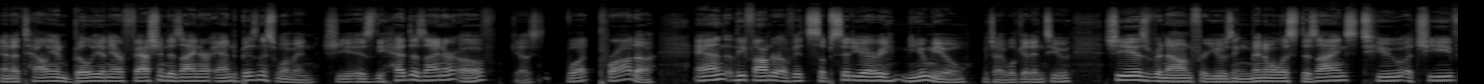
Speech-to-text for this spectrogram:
an Italian billionaire fashion designer and businesswoman. She is the head designer of, guess what, Prada, and the founder of its subsidiary Miu Miu, which I will get into. She is renowned for using minimalist designs to achieve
